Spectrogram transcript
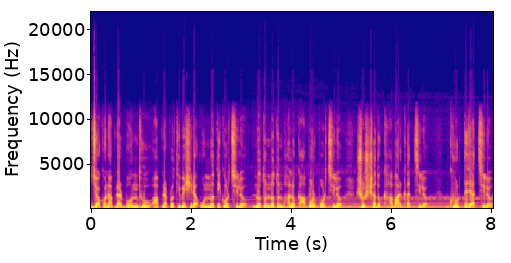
যখন আপনার বন্ধু, আপনার প্রতিবেশীরা উন্নতি করছিল, নতুন নতুন ভালো কাপড় পরছিল, সুস্বাদু খাবার খাচ্ছিল, ঘুরতে যাচ্ছিল,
